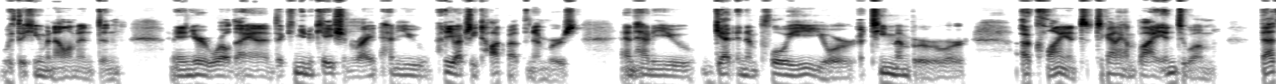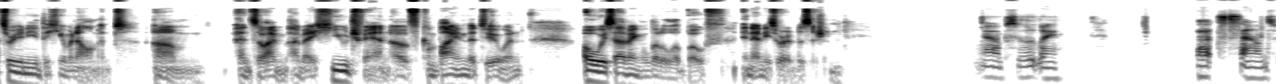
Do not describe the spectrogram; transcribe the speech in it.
with the human element and i mean in your world diana the communication right how do you how do you actually talk about the numbers and how do you get an employee or a team member or a client to kind of buy into them that's where you need the human element um, and so I'm I'm a huge fan of combining the two and always having a little of both in any sort of decision. Absolutely. That sounds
